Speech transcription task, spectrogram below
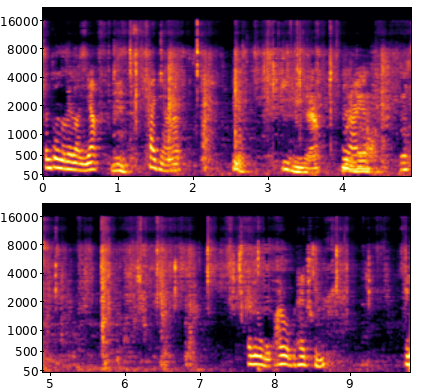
跟粽子味道一样，嗯，太甜了。嗯，是挺甜，再来一个味挺好。嗯，它这个五花肉不太纯。哎，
